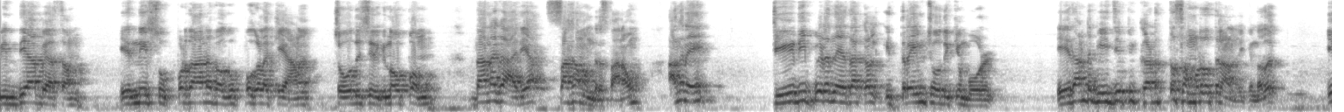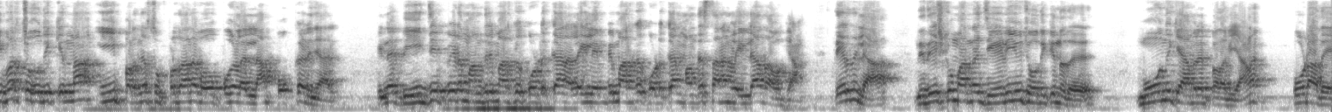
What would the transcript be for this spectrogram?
വിദ്യാഭ്യാസം എന്നീ സുപ്രധാന വകുപ്പുകളൊക്കെയാണ് ചോദിച്ചിരിക്കുന്നത്. ഒപ്പം ധനകാര്യ സഹമന്ത്രി സ്ഥാനവും. അങ്ങനെ ടി ഡി പിയുടെ നേതാക്കൾ ഇത്രയും ചോദിക്കുമ്പോൾ ഏതാണ്ട് ബി ജെ പി കടുത്ത സമ്മർദ്ദത്തിലാണ് ഇരിക്കുന്നത് ഇവർ ചോദിക്കുന്ന ഈ പറഞ്ഞ സുപ്രധാന വകുപ്പുകളെല്ലാം പൊക്കഴിഞ്ഞാൽ പിന്നെ ബി ജെ പിയുടെ മന്ത്രിമാർക്ക് കൊടുക്കാൻ അല്ലെങ്കിൽ എം പിമാർക്ക് കൊടുക്കാൻ മന്ത്രിസ്ഥാനങ്ങൾ ഇല്ലാതാവുകയാണ്. തീർന്നില്ല. നിതീഷ് കുമാറിന്റെ ജെ ഡി യു ചോദിക്കുന്നത് മൂന്ന് ക്യാബിനറ്റ് പദവിയാണ്. കൂടാതെ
